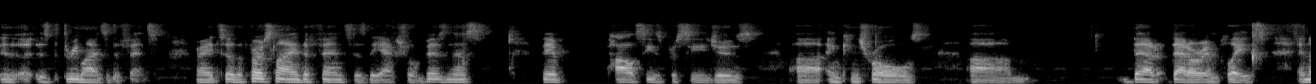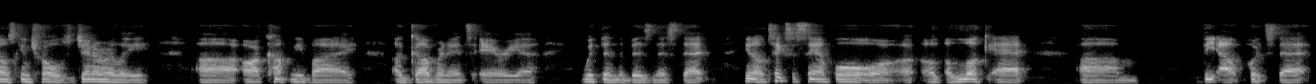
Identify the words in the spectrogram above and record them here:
is the three lines of defense, right? So the first line of defense is the actual business, their policies, procedures, uh, and controls um, that that are in place, and those controls generally uh, are accompanied by a governance area within the business that you know takes a sample or a, a look at um, the outputs that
